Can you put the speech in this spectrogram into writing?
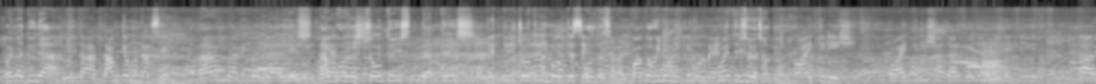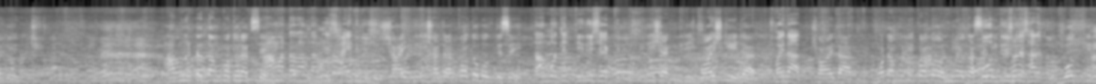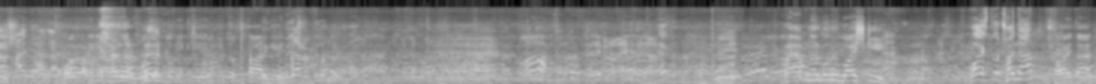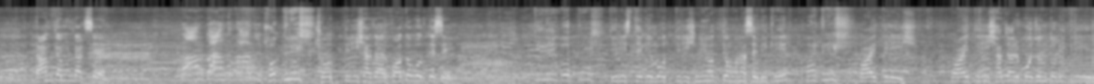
ভাইবা দুই দা দুই দা দাম কেমন রাখছেন? দাম রাখিস ভাই বিয়াল্লিশ দাম কত চৌত্রিশ তেত্রিশ। তেত্রিশ চৌত্রিশ বলতেছে। বলতেছে ভাই। কত হইলে বিক্রি করবেন? পঁয়ত্রিশ হলে ছদ হবে। পঁয়ত্রিশ। পঁয়ত্রিশ হাজার পর্যন্ত বিক্রির টার্গেট আপনারটার দাম কত রাখছে? আমারটা রাম দাম দিয়ে সাঁত্রিশ সাঁত্রিশ হাজার কত বলতেছে? দাম বলছে তিরিশ একত্রিশ। তিরিশ একত্রিশ বয়স কি এটার? ছয় দাঁত। ছয় দাঁত। মোটামুটি কত নিয়ত আছে বত্রিশ হলে সাড়ে বত্রিশ। বত্রিশ হাজার পর্যন্ত বিক্রির টার্গেট ভাই আপনার গরুর বয়স কি? বয়স তো ছয় দাঁত। ছয় দাঁত। দাম কেমন রাখছেন? দামটা আমরা তা ছত্রিশ। ছত্রিশ হাজার কত বলতেছে? তিরিশ বত্রিশ। তিরিশ থেকে বত্রিশ নিয়ত কেমন আছে বিক্রির? পঁয়ত্রিশ। পঁয়ত্রিশ। পঁয়ত্রিশ হাজার পর্যন্ত বিক্রির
